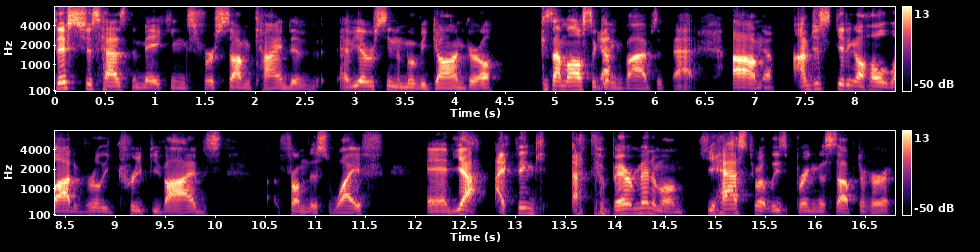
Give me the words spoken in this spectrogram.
this just has the makings for some kind of. Have you ever seen the movie Gone Girl? Because I'm also Yeah. getting vibes of that. Um, Yeah. I'm just getting a whole lot of really creepy vibes from this wife. And yeah, I think at the bare minimum, he has to at least bring this up to her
